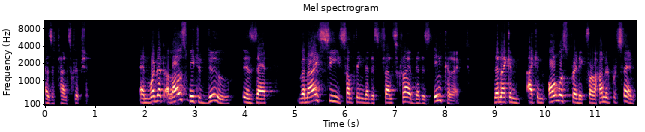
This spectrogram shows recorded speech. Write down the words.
as a transcription. And what that allows me to do is that when I see something that is transcribed that is incorrect, then I can I can almost predict for hundred percent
